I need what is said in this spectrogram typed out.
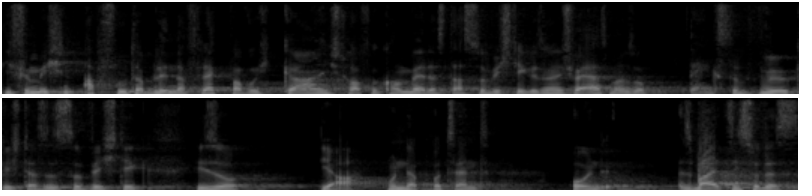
die für mich ein absoluter blinder Fleck war, wo ich gar nicht drauf gekommen wäre, dass das so wichtig ist. Und ich war erstmal so, denkst du wirklich, das ist so wichtig? Die so, ja, 100 Prozent. Und es war jetzt nicht so, dass,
